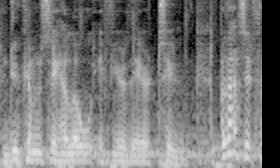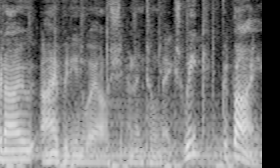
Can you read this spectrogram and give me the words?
and do come and say hello if you're there too. But that's it for now. I've been Ian Welsh, and until next week, goodbye.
